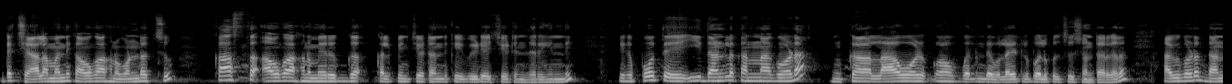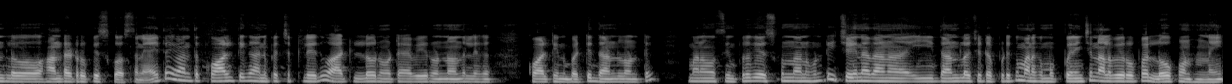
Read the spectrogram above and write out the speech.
అంటే చాలామందికి అవగాహన ఉండొచ్చు. కాస్త అవగాహన మెరుగ్గా కల్పించేటందుకు ఈ వీడియో చేయడం జరిగింది. ఇకపోతే ఈ దండల కన్నా కూడా ఇంకా లావో ఉండేవి లైట్లు బల్బులు చూసి ఉంటారు కదా అవి కూడా దండలు హండ్రెడ్ రూపీస్కి వస్తున్నాయి. అయితే ఇవి అంత క్వాలిటీగా అనిపించట్లేదు. వాటిల్లో నూట యాభై రెండు వందల క్వాలిటీని బట్టి దండలు ఉంటాయి. మనం సింపుల్గా వేసుకుందాం అనుకుంటే ఈ చైనా దాన ఈ దండలు వచ్చేటప్పటికి మనకు ముప్పై నుంచి నలభై రూపాయలు లోపు ఉంటున్నాయి.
